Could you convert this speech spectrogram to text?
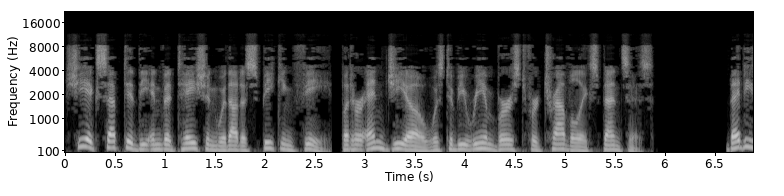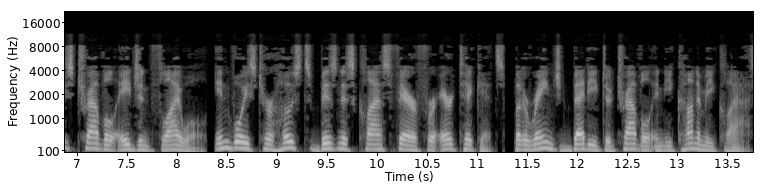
She accepted the invitation without a speaking fee, but her NGO was to be reimbursed for travel expenses. Bedi's travel agent Flywell, invoiced her host's business class fare for air tickets, but arranged Bedi to travel in economy class.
